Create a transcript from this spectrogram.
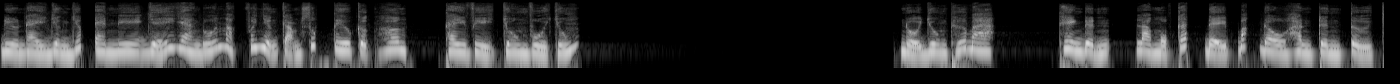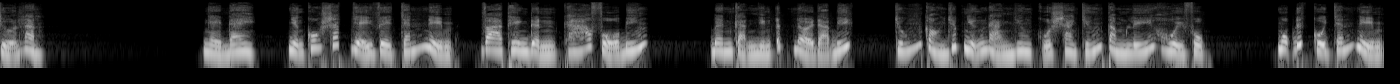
Điều này dần giúp annie dễ dàng đối mặt với những cảm xúc tiêu cực hơn thay vì chôn vùi chúng. Nội dung thứ ba, thiền định là một cách để bắt đầu hành trình tự chữa lành. Ngày nay, những cuốn sách dạy về chánh niệm và thiền định khá phổ biến. Bên cạnh những ít lợi đã biết, chúng còn giúp những nạn nhân của sang chứng tâm lý hồi phục. Mục đích của chánh niệm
